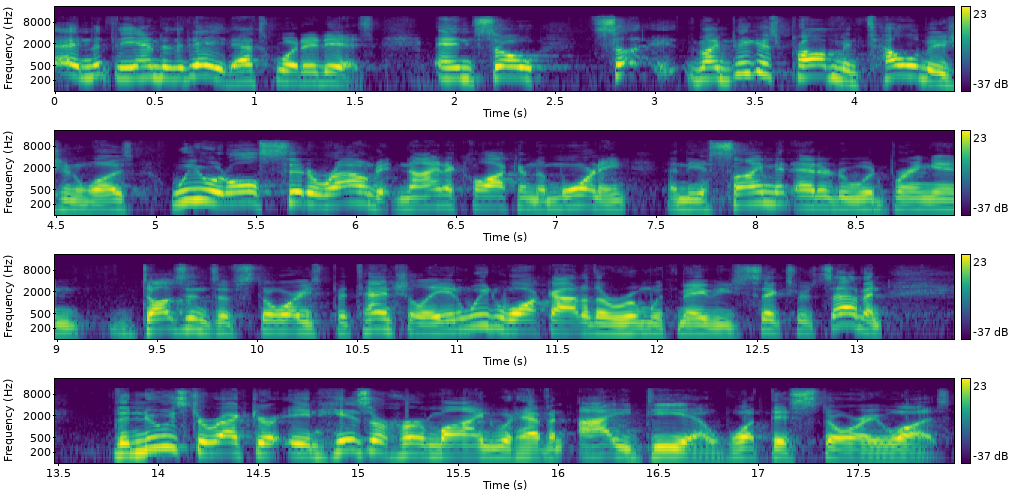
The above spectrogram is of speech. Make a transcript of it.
and at the end of the day, that's what it is. And so, so my biggest problem in television was we would all sit around at nine o'clock in the morning, and the assignment editor would bring in dozens of stories potentially, and we'd walk out of the room with maybe six or seven the news director in his or her mind would have an idea what this story was.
